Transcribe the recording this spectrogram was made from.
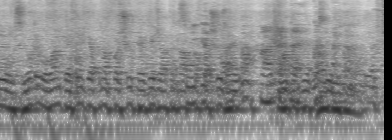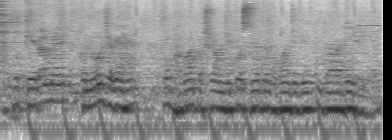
तो समुद्र भगवान कहते हैं कि अपना परशु फेंके जहाँ तक आपका परशु जाएगा वहाँ तक मैं खाली हो जाऊँगा। जो केरल में कन्नूर जगह है वो भगवान परशुराम जी को समुद्र भगवान जी के द्वारा दी गई। है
